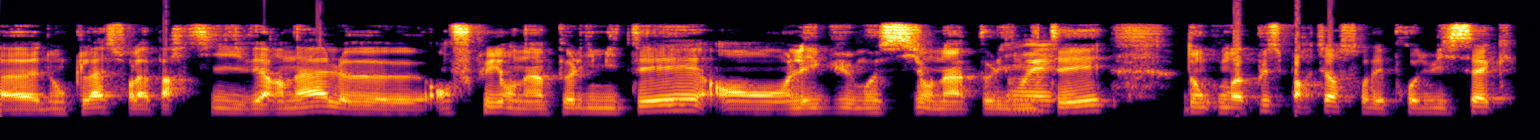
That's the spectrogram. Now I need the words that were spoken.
Euh, donc là, sur la partie hivernale, en fruits, on est un peu limité, en légumes aussi, on est un peu limité. Donc on va plus partir sur des produits secs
